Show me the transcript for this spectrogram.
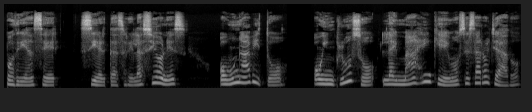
podrían ser ciertas relaciones o un hábito o incluso la imagen que hemos desarrollado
